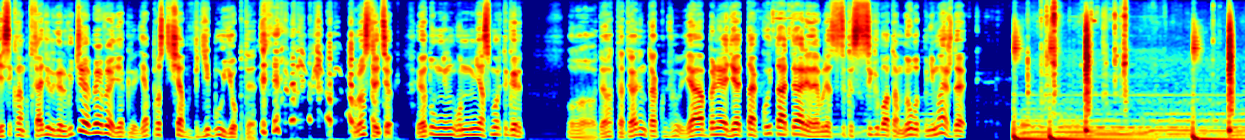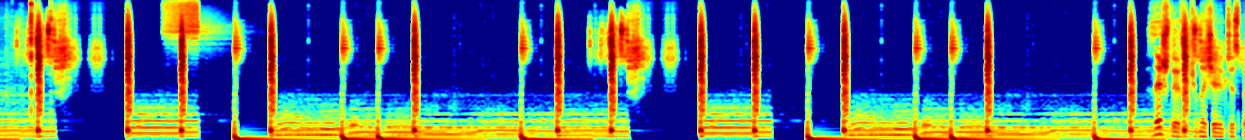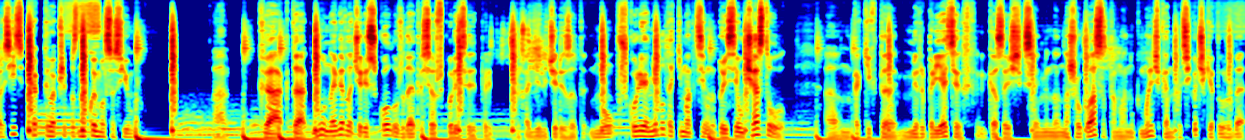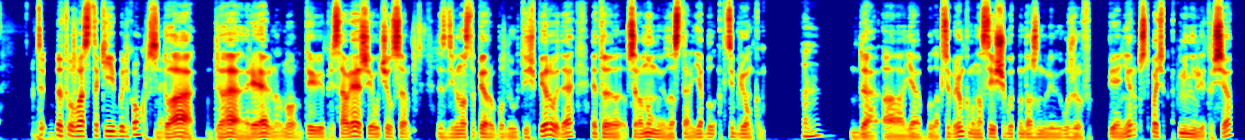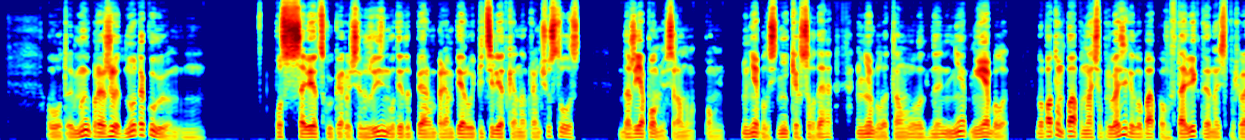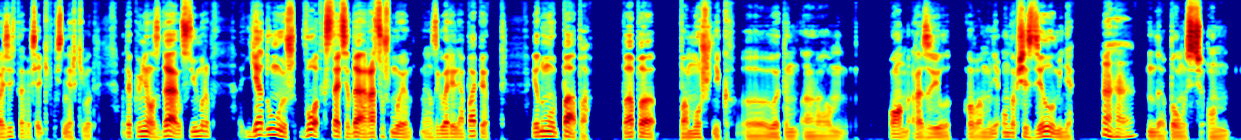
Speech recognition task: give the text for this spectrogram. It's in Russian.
Если к нам подходили, говорят, вы че, бля, бля?» я говорю, я просто сейчас въебу, ёпта. Просто эти... Я думаю, он на меня смотрит и говорит, о, да, татарин так... Я, блядь, я такой татарин, я, блядь, с, с сыгбатом. Ну вот, понимаешь, да? Знаешь, что я хочу вначале у тебя спросить? Как ты вообще познакомился с юмором? А, как так? Ну, наверное, через школу уже, да, это все в школе все проходили через это. Ну, в школе я не был таким активным. То есть я участвовал а, на каких-то мероприятиях, касающихся именно нашего класса, там, а ну-ка, мальчик, а ну-ка, девочки, это уже, да. Ты- это у вас такие были конкурсы? Да, да, реально. Ну, ты представляешь, я учился с 91 по 2001, да, это все равно мы застали. Я был октябренком. Мгм. Да, а я был октябренком, а на следующий год мы должны были уже в пионеры поступать, отменили это все. Вот, и мы прожили, ну, такую постсоветскую, короче, жизнь. Вот это прям, прям первая пятилетка, она прям чувствовалась. Даже я помню все равно, помню. Ну, не было сникерсов, да, не было там, да, не, не было. Но потом папа начал привозить, как бы папа вахтовик, да, начал привозить там всякие вкусняшки, вот. Вот так поменялось. Да, с юмором. Я думаю, вот, кстати, да, раз уж мы а, заговорили о папе, я думаю, папа, папа помощник э, в этом, ам, он развил во мне, он вообще сделал меня, Ага. да, полностью. Он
